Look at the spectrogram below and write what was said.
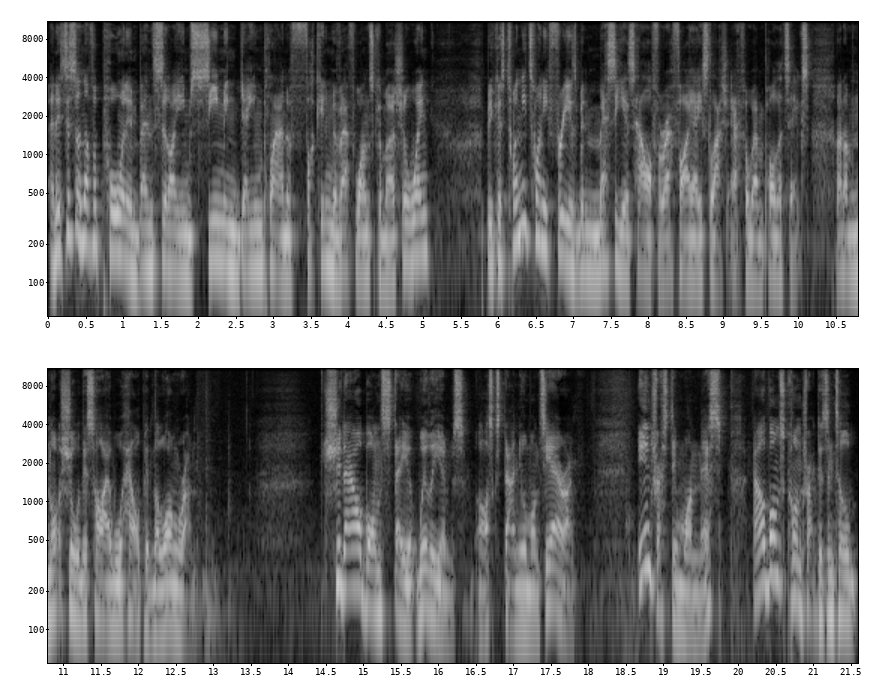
And is this another pawn in Ben Sulayem's seeming game plan of fucking with F1's commercial wing? Because 2023 has been messy as hell for FIA slash FOM politics, and I'm not sure this hire will help in the long run. Should Albon stay at Williams? asks Daniel Monteiro. Interesting one, this. Albon's contract is until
